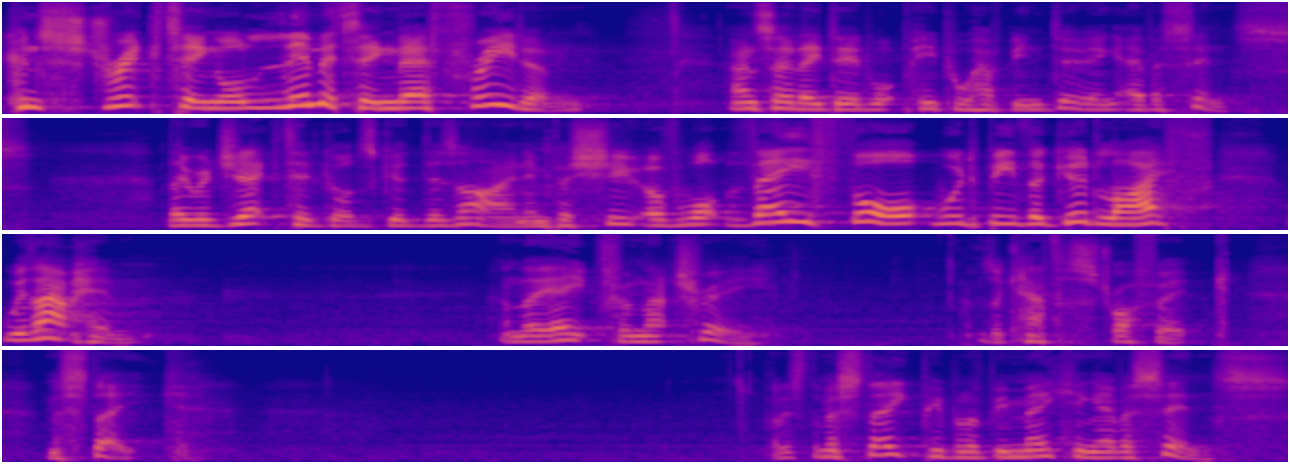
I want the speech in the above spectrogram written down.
constricting or limiting their freedom. And so they did what people have been doing ever since. They rejected God's good design in pursuit of what they thought would be the good life without Him. And they ate from that tree. It was a catastrophic mistake. But it's the mistake people have been making ever since.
